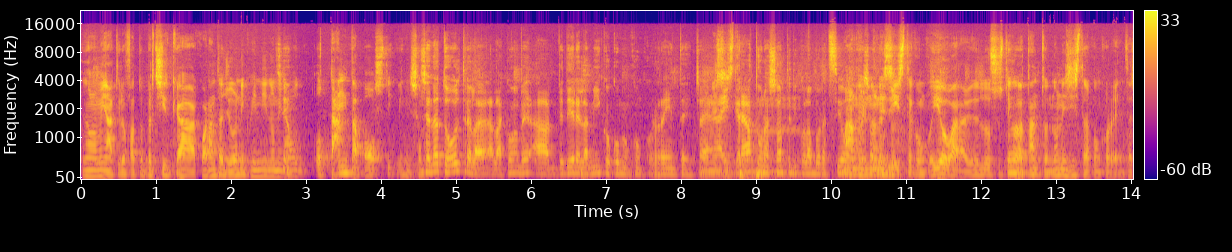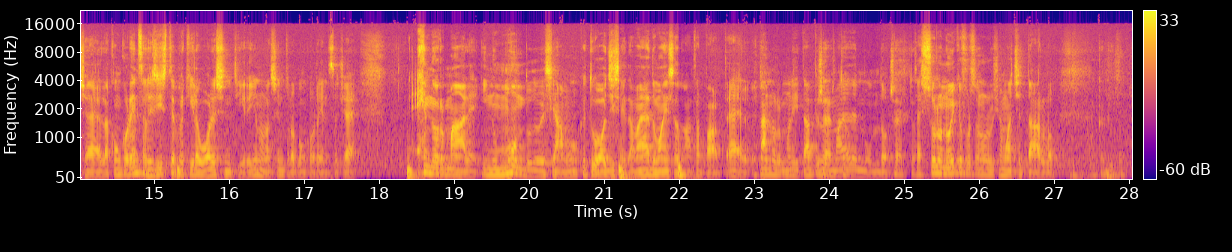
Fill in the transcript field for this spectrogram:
ne ho nominati l'ho fatto per circa 40 giorni, quindi nominavo 80 posti, quindi insomma. Sei andato oltre alla- alla- a vedere l'amico come un concorrente cioè Non hai esiste. creato una sorta di collaborazione Ma non, non di- esiste, con- io guarda, lo sostengo da tanto, non esiste la concorrenza, cioè la concorrenza esiste per chi la vuole sentire, io non la sento la concorrenza, cioè è normale in un mondo dove siamo che tu oggi sei da me e domani sei da un'altra parte, è la normalità più Certo, normale del mondo, certo. Cioè, è solo noi che forse non riusciamo a accettarlo. Ho capito.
